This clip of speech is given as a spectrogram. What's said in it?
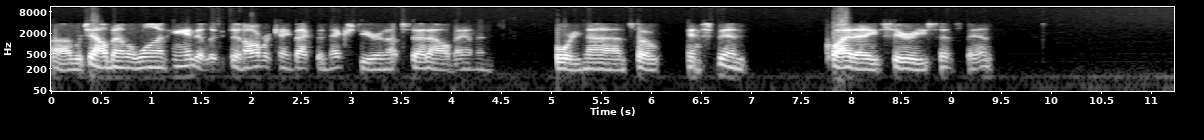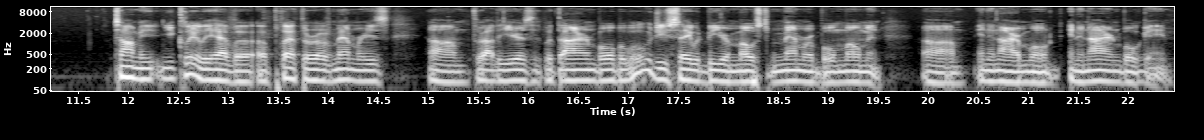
uh, which Alabama won handedly. But then Auburn came back the next year and upset Alabama in '49. So it's been quite a series since then. Tommy, you clearly have a, a plethora of memories um, throughout the years with the Iron Bowl. But what would you say would be your most memorable moment um, in an Iron Bowl in an Iron Bowl game?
